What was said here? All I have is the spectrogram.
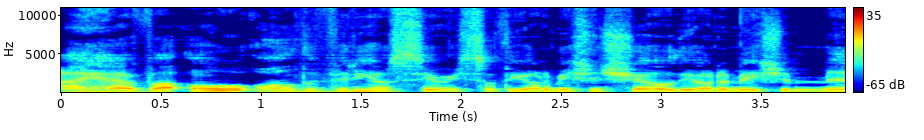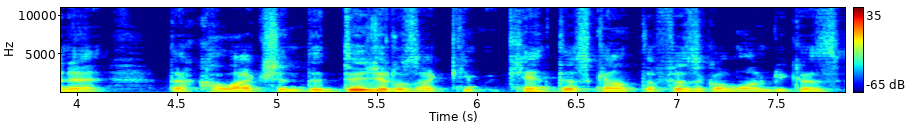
I have, uh, oh, all the video series. So the Automation Show, the Automation Minute, the collection, the digitals. I can't discount the physical one because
